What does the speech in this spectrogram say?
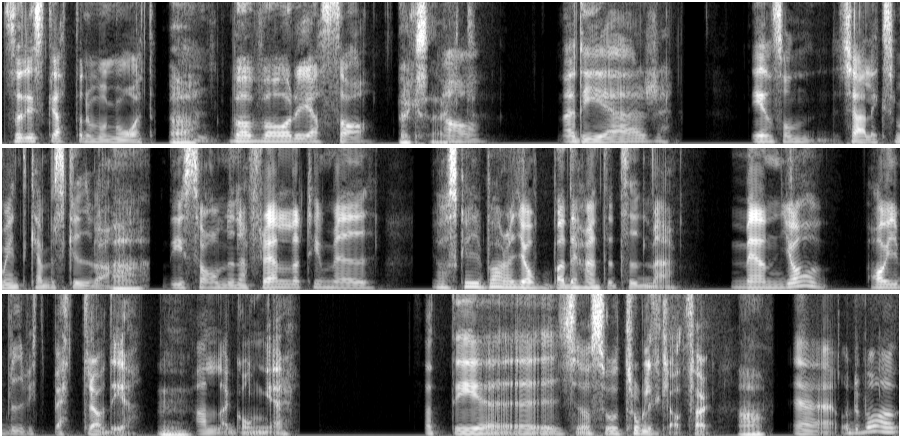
så det skrattade många åt. Ja, Vad var det jag sa? exakt. Ja, Nej, det, är, det är en sån kärlek som jag inte kan beskriva. Ja. Det sa mina föräldrar till mig. Jag ska ju bara jobba, det har jag inte tid med. Men jag har ju blivit bättre av det Mm. alla gånger. Så att det är jag så otroligt glad för. Ja. Eh, och det var,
